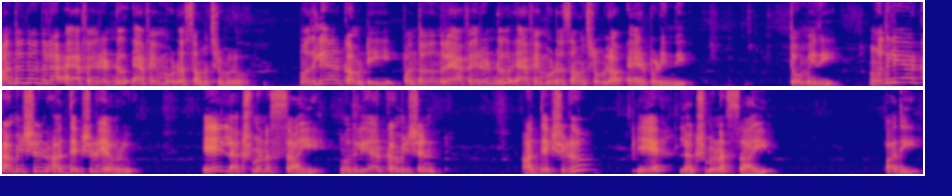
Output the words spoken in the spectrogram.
పంతొమ్మిది వందల యాభై రెండు యాభై మూడో సంవత్సరంలో. మొదలియార్ కమిటీ పంతొమ్మిది వందల యాభై రెండు యాభై మూడో సంవత్సరంలో ఏర్పడింది. తొమ్మిది. మొదలియార్ కమిషన్ అధ్యక్షుడు ఎవరు? ఏ. లక్ష్మణ సాయి. మొదలియార్ కమిషన్ అధ్యక్షుడు ఏ. లక్ష్మణ సాయి. పది.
